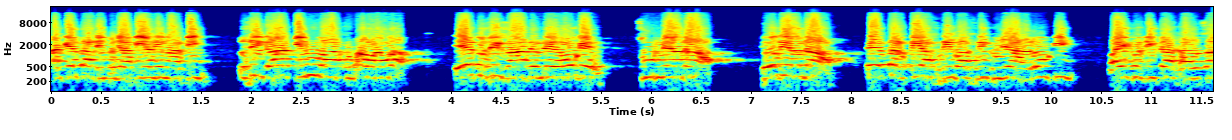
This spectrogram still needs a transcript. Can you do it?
ਅੱਗੇ ਤੁਹਾਡੀ ਪੰਜਾਬੀਆਂ ਦੀ ਮਰਜ਼ੀ। ਤੁਸੀਂ ਗਾਹ ਕਿਹਨੂੰ ਆਖ ਸੁਭਾਉਣਾ ਵਾ ਇਹ ਤੁਸੀਂ ਸਾਥ ਦਿੰਦੇ ਰਹੋਗੇ ਸੂਰਮਿਆਂ ਦਾ ਯੋਧਿਆਂ ਦਾ, ਤੇ ਧਰਤੀ ਅਸਲੀ ਵਾਸੀ ਖੁਸ਼ਹਾਲ ਰਹੂਗੀ। ਵਾਹਿਗੁਰੂ ਜੀ ਕਾ ਖਾਲਸਾ,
